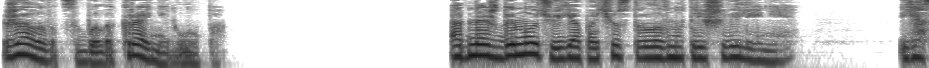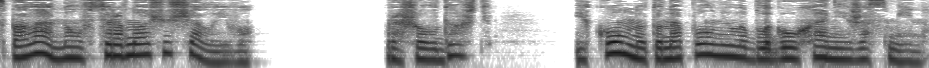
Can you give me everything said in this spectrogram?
Жаловаться было крайне глупо. Однажды ночью я почувствовала внутри шевеление. Я спала, но все равно ощущала его. Прошел дождь, и комнату наполнило благоухание жасмина.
